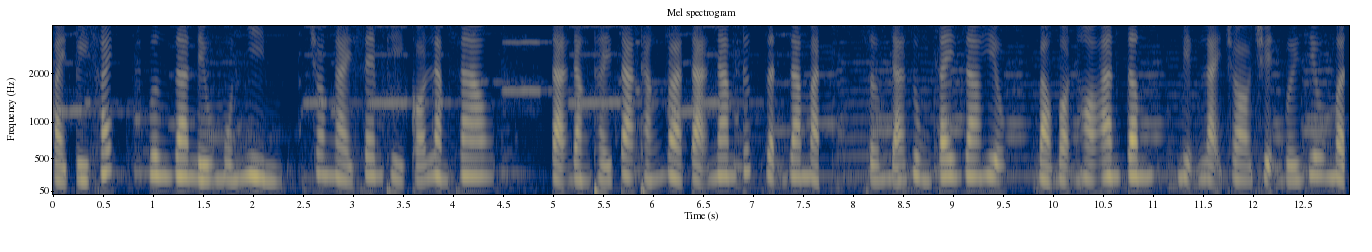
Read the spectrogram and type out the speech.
phải tùy khách, vương gia nếu muốn nhìn, cho ngài xem thì có làm sao. Tạ đằng thấy tạ thắng và tạ nam tức giận ra mặt, sớm đã dùng tay ra hiệu, bảo bọn họ an tâm, miệng lại trò chuyện với diêu mật,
